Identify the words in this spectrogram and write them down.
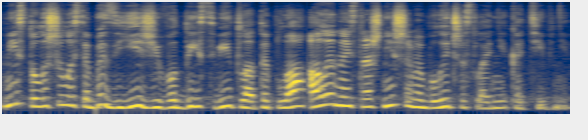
Місто лишилося без їжі, води, світла, тепла, але найстрашнішими були численні катівні.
